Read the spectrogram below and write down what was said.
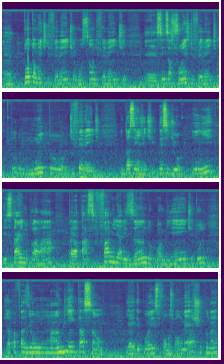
é totalmente diferente, emoção diferente, é, sensações diferentes, é tudo muito diferente. Então assim, a gente decidiu ir, estar indo para lá para ela estar tá se familiarizando com o ambiente e tudo, já para fazer uma ambientação. E aí depois fomos para o México, né?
